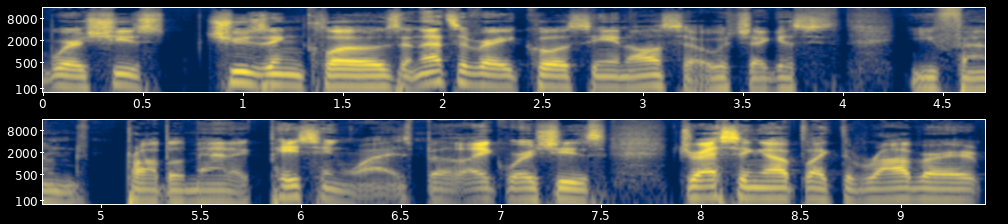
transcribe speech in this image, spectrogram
where she's choosing clothes and that's a very cool scene also which I guess you found problematic pacing wise but like where she's dressing up like the Robert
